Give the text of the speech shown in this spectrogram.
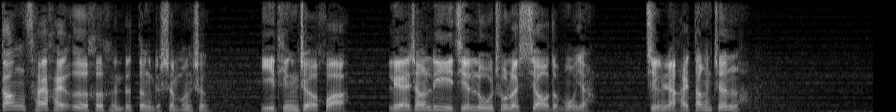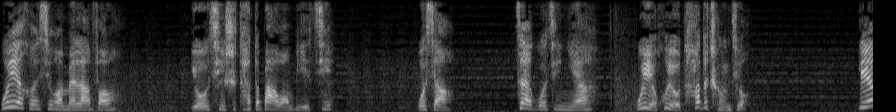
刚才还恶狠狠地瞪着沈梦生，一听这话，脸上立即露出了笑的模样，竟然还当真了。我也很喜欢梅兰芳，尤其是他的《霸王别姬》。我想，再过几年，我也会有他的成就，连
